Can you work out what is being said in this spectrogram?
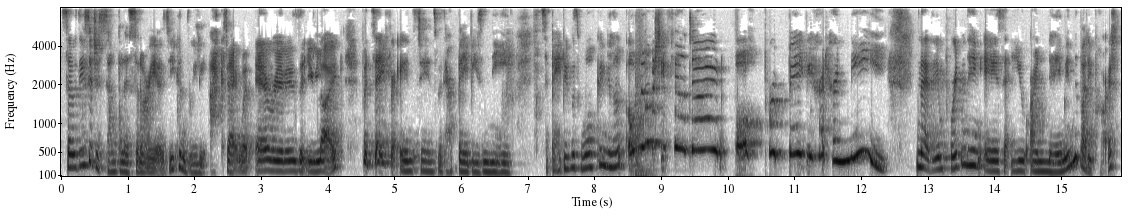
So, these are just sample scenarios. You can really act out whatever it is that you like. But say, for instance, with her baby's knee. So baby was walking along. Oh no, she fell down. Oh, poor baby hurt her knee. Now, the important thing is that you are naming the body part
